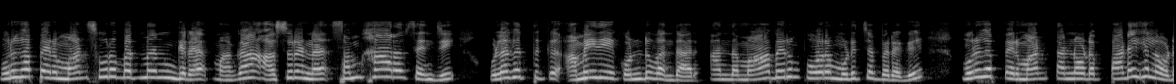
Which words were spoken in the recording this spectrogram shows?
முருகப்பெருமான் சூரபத்மன்கிற மகா அசுரனை சம்ஹாரம் செஞ்சு உலகத்துக்கு அமைதியை கொண்டு வந்தார். அந்த மாபெரும் போரை முடிச்ச பிறகு முருகப்பெருமான் தன்னோட படைகளோட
